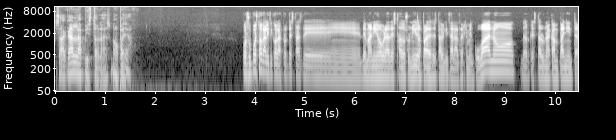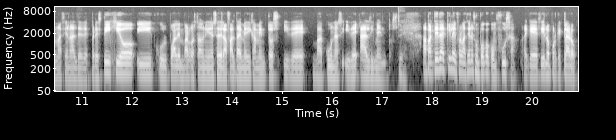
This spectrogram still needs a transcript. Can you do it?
sacar las pistolas. Vamos para allá. Por supuesto, calificó las protestas de, de maniobra de Estados Unidos para desestabilizar al régimen cubano, de orquestar una campaña internacional de desprestigio y culpó al embargo estadounidense de la falta de medicamentos y de vacunas y de alimentos. Sí. A partir de aquí la información es un poco confusa, hay que decirlo porque, claro,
